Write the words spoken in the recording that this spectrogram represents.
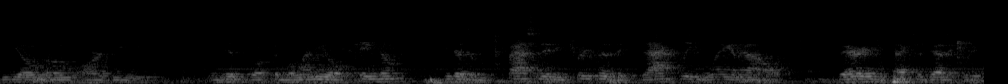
D-O-O-R-D, in his book, The Millennial Kingdom. He does a fascinating treatment of exactly laying out, very exegetically,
